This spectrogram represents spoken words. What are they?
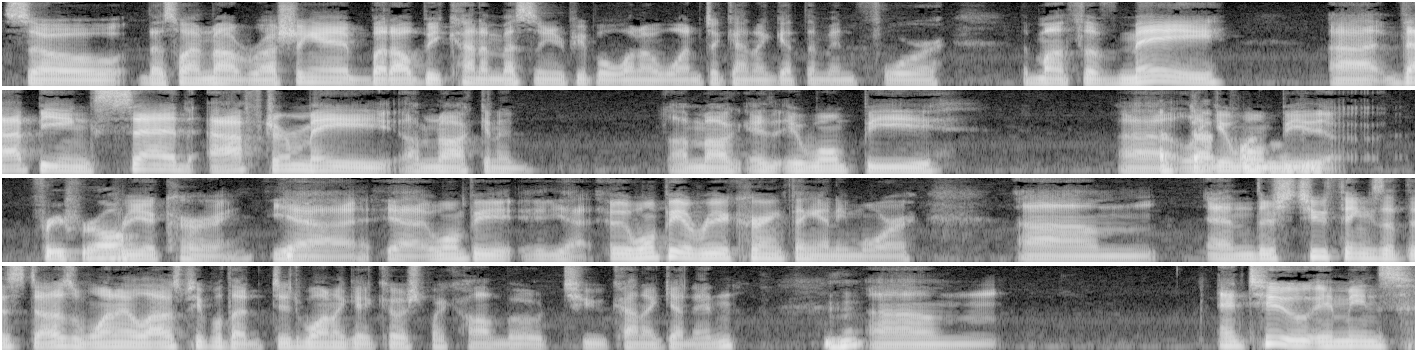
So that's why I'm not rushing it, but I'll be kind of messaging your people one on one to kind of get them in for the month of May. Uh, that being said, after May, I'm not gonna, I'm not, it, it won't be, uh, like it won't be be free for all reoccurring. Yeah, yeah, it won't be. Yeah, it won't be a reoccurring thing anymore. Um, and there's two things that this does. One, it allows people that did want to get coached by combo to kind of get in. Mhm. Um, and two, it means,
